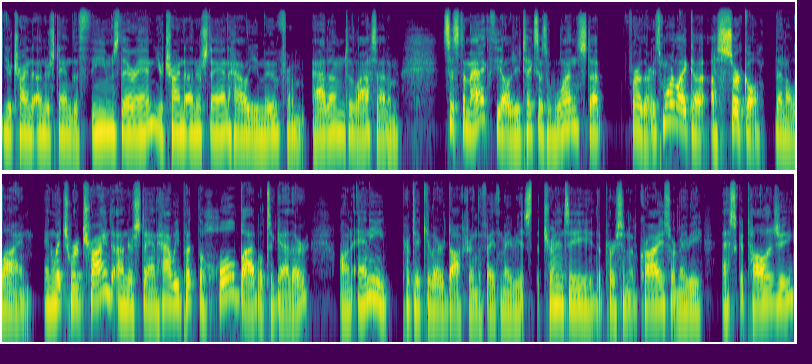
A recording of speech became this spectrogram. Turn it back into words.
you're trying to understand the themes therein, you're trying to understand how you move from Adam to the last Adam. Systematic theology takes us one step further. It's more like a, a circle than a line, in which we're trying to understand how we put the whole Bible together on any particular doctrine of the faith. Maybe it's the Trinity, the person of Christ, or maybe eschatology.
